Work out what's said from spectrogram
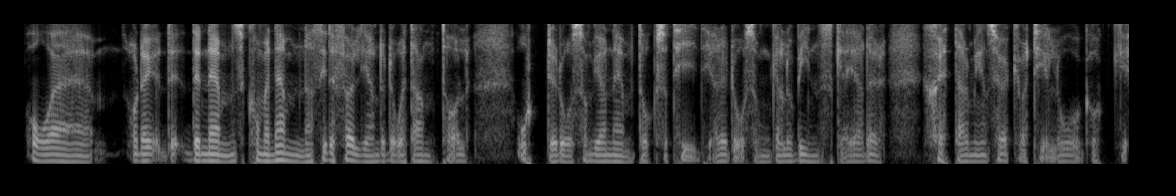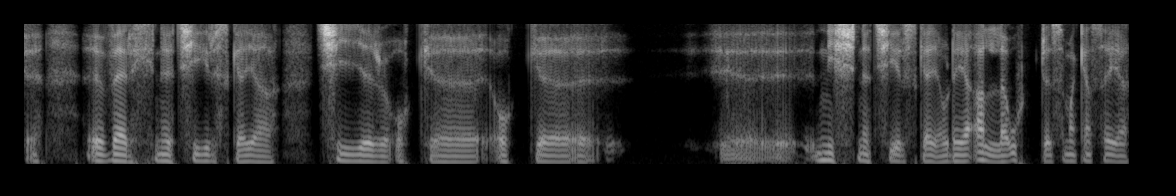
Och eh, och det, det, det, nämns, kommer nämnas i det följande då ett antal orter då som vi har nämnt också tidigare då som Galubinskaja där sjätte arméns högkvarter låg och eh, eh Verchne, Kirskaja, Kir och, eh, och eh, eh Nishnetjirskaja och det är alla orter som man kan säga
